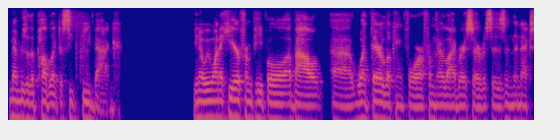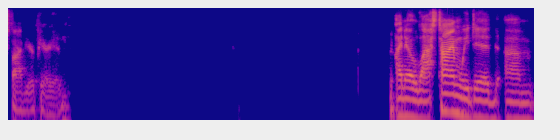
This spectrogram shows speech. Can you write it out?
members of the public to seek feedback? You know, we want to hear from people about uh, what they're looking for from their library services in the next five-year period. I know last time we did um,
